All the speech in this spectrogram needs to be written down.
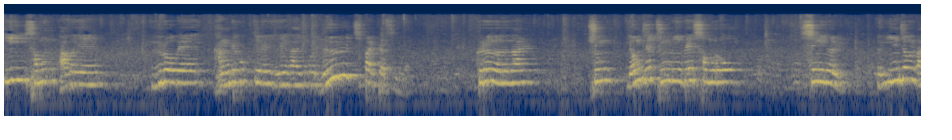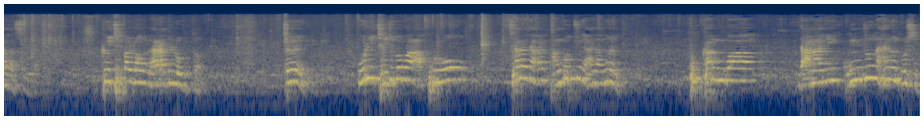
이 섬은 과거에 유럽의 강대국들에 의해 가지고 늘 짓밟혔습니다. 그런 어느 날 중, 영세 중립의 섬으로 승인을 인정을 받았습니다. 그 짓밟아온 나라들로부터 저는 우리 제주도가 앞으로 살아나갈 방법 중에 하나는 북한과 남한이 공존하는 도시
